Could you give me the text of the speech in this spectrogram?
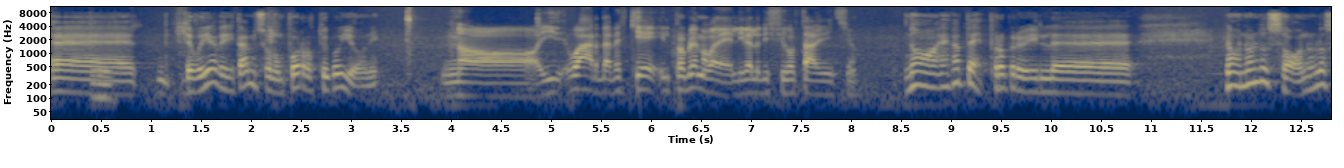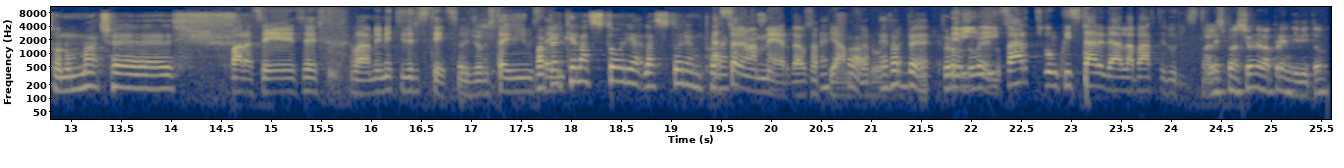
eh, devo dire la verità, mi sono un po' rotto i coglioni. No, guarda, perché il problema qual è? Il livello di difficoltà all'inizio. No, eh, vabbè, proprio il... eh, No, non lo so, non lo so, non, ma c'è... Guarda, se, se- guarda, mi metti tristezza, di giorno. Stai, Ma stai- perché la storia, la storia è un po'... La storia è una merda, lo sappiamo. Eh, fa- Ferruccio. eh, vabbè, però devi, dov'è devi lo- farti conquistare dalla parte turistica. Ma l'espansione la prendi, Vito?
